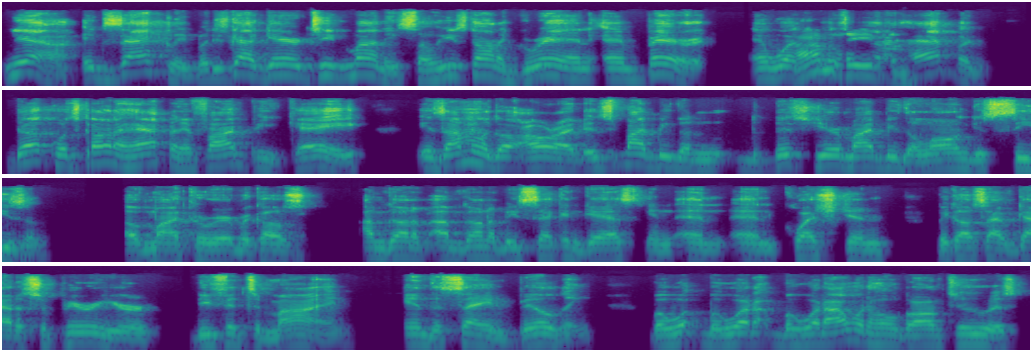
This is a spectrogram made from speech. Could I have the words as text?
Yeah, exactly. But he's got guaranteed money, so he's going to grin and bear it. And what, what's gonna happen, Duck? What's going to happen if I'm PK is I'm going to go. All right, this might be the this year might be the longest season of my career because I'm gonna I'm gonna be second guessed and and and question because I've got a superior defensive mind in the same building. But what but what but what I would hold on to is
